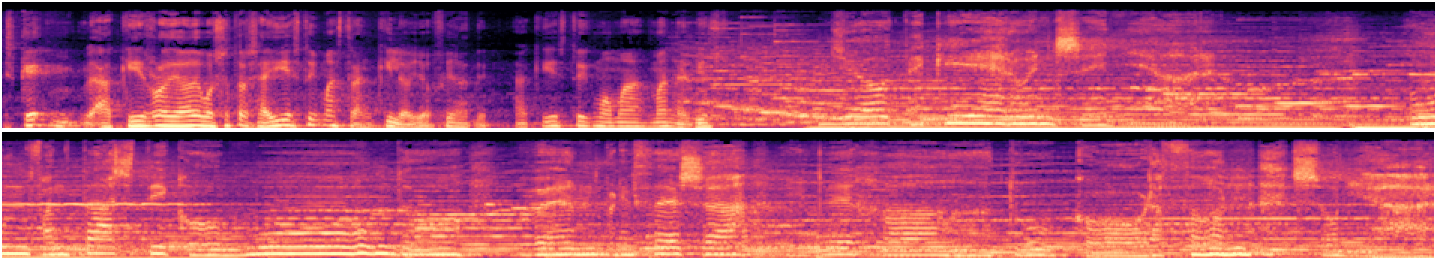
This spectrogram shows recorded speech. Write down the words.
Es que mm, aquí rodeado de vosotras ahí estoy más tranquilo, yo fíjate. Aquí estoy como más, más nervioso. Yo te quiero enseñar un fantástico mundo. Ven, princesa, y deja tu corazón soñar.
